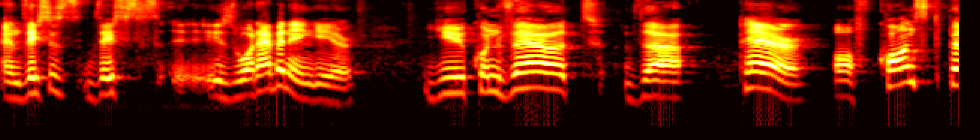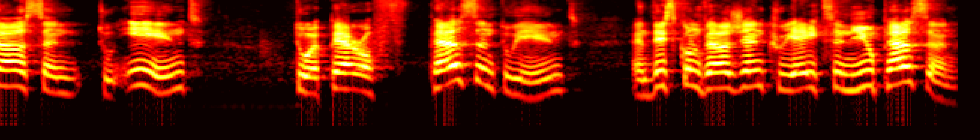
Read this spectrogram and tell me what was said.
and this is, this is what happening here. You convert the pair of const person to int to a pair of person to int, and this conversion creates a new person.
